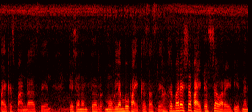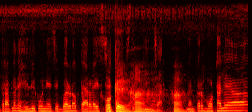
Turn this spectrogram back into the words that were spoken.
ficus panda असेल त्याच्यानंतर मोगलॅम्बो फायकस असेल अशा बऱ्याचशा फायकसच्या व्हरायटी आहेत. नंतर आपल्याकडे हेलिकोनियाचे बर्ड ऑफ पॅराडाईस ओके तीन चार. नंतर मोठाल्या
